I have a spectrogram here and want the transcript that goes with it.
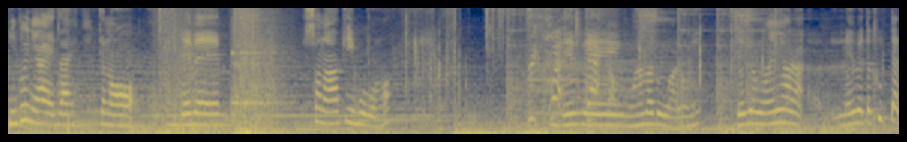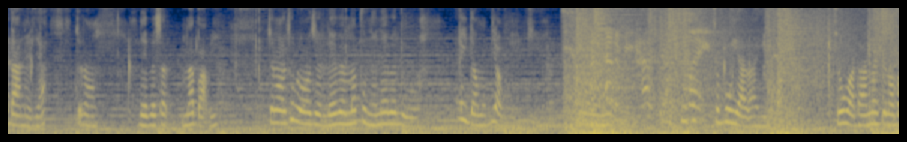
မြင်တွေ့နေရတဲ့အတိုင်းကျွန်တော် level ဆန္ဒပြည့်ဖို့ပေါ့နော် Request level backup. 1မတို့ပါတော့လေ level 1ရတာ level တစ်ခုတက်တာနဲ့ဗျာကျွန်တော် level ဆက်မှတ်ပါပြီ ကျွန်တော်အခုတော့ဆို level မှတ်ဖို့နည်းနည်းပဲလိုပါအဲ့တောင်မပြောက်နေကြည့် Enemy has been slain. စပို့ရလာကြီးဆိုပါဒါနဲ့ကျွန်တော်က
